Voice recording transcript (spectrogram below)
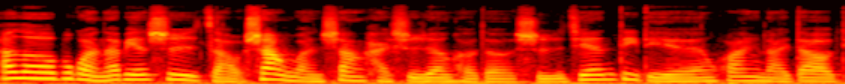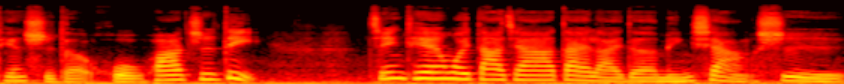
Hello，不管那边是早上、晚上还是任何的时间地点，欢迎来到天使的火花之地。今天为大家带来的冥想是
